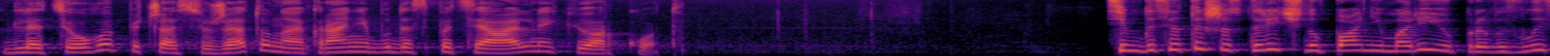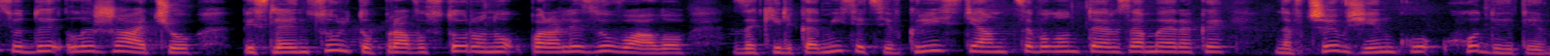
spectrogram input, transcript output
Для цього під час сюжету на екрані буде спеціальний QR-код. 76-річну пані Марію привезли сюди лежачу. Після інсульту праву сторону паралізувало. За кілька місяців Крістіан, це волонтер з Америки, навчив жінку ходити.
